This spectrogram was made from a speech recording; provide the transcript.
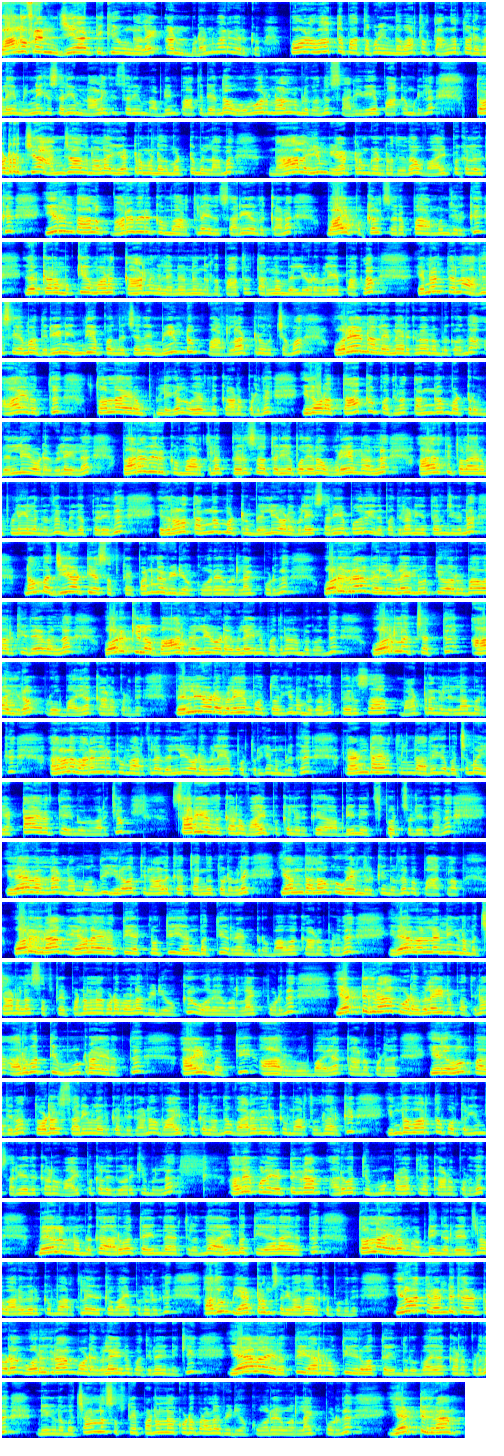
வாங்க ஃப்ரெண்ட் ஜிஆர்டிக்கு உங்களை அன்புடன் வரவேற்கும் போன வார்த்தை பார்த்தப்பறம் இந்த வார்த்தை தங்கத்தோட விலையும் இன்னைக்கு சரியும் நாளைக்கு சரியும் அப்படின்னு பார்த்துட்டே இருந்தால் ஒவ்வொரு நாளும் நம்மளுக்கு வந்து சரிவே பார்க்க முடியல. தொடர்ச்சியாக அஞ்சாவது நாளாக ஏற்றம் கண்டது மட்டும் இல்லாமல் நாளையும் ஏற்றம் கண்டதுக்கு தான் வாய்ப்புகள் இருக்குது இருந்தாலும் வரவிருக்கும் வாரத்தில் இது சரியறதுக்கான வாய்ப்புகள் சிறப்பாக அமைஞ்சிருக்கு. இதற்கான முக்கியமான காரணங்கள் என்னென்னங்கிறத பார்த்து தங்கம் வெள்ளியோட விலையை பார்க்கலாம். என்னென்னு தெரியல அதிசயமாக திடீர்னு இந்திய பங்கு சேர்ந்து மீண்டும் வரலாற்று உச்சமாக ஒரே நாள் என்ன இருக்குன்னா நம்மளுக்கு வந்து ஆயிரத்து தொள்ளாயிரம் புள்ளிகள் உயர்ந்து காணப்படுது. இதோட தாக்கம் பார்த்திங்கன்னா தங்கம் மற்றும் வெள்ளியோட விலையில் வரவிருக்கும் வாரத்தில் பெருசாக தெரிய போகுது. ஏன்னா ஒரே நாளில் ஆயிரத்தி தொள்ளாயிரம் புள்ளிகள்ங்கிறது மிகப்பெரியது இதனால் தங்கம் மற்றும் வெள்ளியோட விலை சரிய போகுது. இதை பற்றிலாம் நீங்கள் தெரிஞ்சுக்கணும்னா நம்ம ஜிஆர்டிஎஸ் சப்ஸ்கிரைப் பண்ணுங்கள் வீடியோக்கு ஒரே ஒரு லைக் போடுங்க. ஒரு கிராம் வெள்ளி விலை நூற்றி ஒரு ரூபாவாக இருக்குது இதே வேலை ஒரு கிலோ பார் வெள்ளியோட விலைன்னு பார்த்தீங்கன்னா நமக்கு வந்து ஒரு லட்சத்து ஆயிரம் ரூபாயாக காணப்படுது. வெள்ளியோட விலையை பொறுத்த வரைக்கும் நம்மளுக்கு வந்து பெருசாக மாற்றங்கள் இல்லாமல் இருக்குது அதனால் வரவிருக்கும் வாரத்தில் வெள்ளியோட விலையை பொறுத்த வரைக்கும் நம்மளுக்கு ரெண்டாயிரத்துலேருந்து அதிகபட்சமாக எட்டாயிரத்தி ஐநூறு வரைக்கும் சரியறதுக்கான வாய்ப்புகள் இருக்குது அப்படின்னு எக்ஸ்பர்ட் சொல்லியிருக்காங்க. இதே வேலை நம்ம வந்து இருபத்தி நாலுக்கு தங்கத்தோட விலை எந்த அளவுக்கு உயர்ந்திருக்குங்கிறத இப்போ பார்க்கலாம். ஒரு கிராம் ஏழாயிரத்தி எட்நூற்றி எண்பத்தி ரெண்டு ரூபாவாக காணப்படுது. இதே வேலை நீங்கள் நம்ம சேனலை சப்ஸ்கிரைப் பண்ணலாம் கூட பரவாயில்ல வீடியோவுக்கு ஒரே ஒரு லைக் போடுங்க. எட்டு கிராமோட விலைன்னு பார்த்தீங்கன்னா அறுபத்தி மூன்றாயிரத்து ஐம்பத்தி ஆறு ரூபாயாக காணப்படுது. இதுவும் பார்த்தீங்கன்னா தொடர் சரிவில் இருக்கிறதுக்கான வாய்ப்புகள் வந்து வரவிருக்கும் வாரத்தில் தான் இருக்குது இந்த வாரத்தை பொறுத்த வரைக்கும் சரியதுக்கான வாய்ப்புகள் இது வரைக்கும் இல்லை. அதே போல் எட்டு கிராம் அறுபத்தி மூன்றாயிரத்தில் காணப்படுது. மேலும் நம்மளுக்கு அறுபத்தைந்தாயிரத்துலேருந்து ஐம்பத்தி ஏழாயிரத்து தொள்ளாயிரம் அப்படிங்கிற ரேஞ்சில் வரவிருக்கும் வாரத்தில் இருக்க வாய்ப்புகள் இருக்குது அதுவும் ஏற்றம் சரிவாக தான் இருக்க போகுது. இருபத்தி ரெண்டு கேரட்டோட ஒரு கிராமோட விலைன்னு பார்த்தீங்கன்னா இன்றைக்கி ஏழாயிரத்து இரநூத்தி இருபத்தைந்து ரூபாயாக காணப்படுது. நீங்கள் நம்ம சேனலை சப்ஸ்கிரைப் பண்ணலாம் கூட பரவாயில்ல வீடியோக்கு ஒரே ஒரு லைக் போடுங்க. எட்டு கிராம்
